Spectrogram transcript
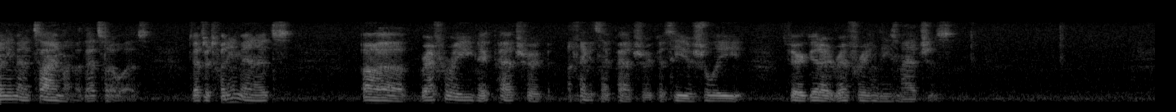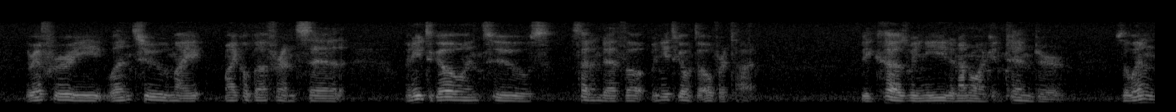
20 minute time limit. That's what it was. After 20 minutes, uh, referee Nick Patrick, I think it's Nick Patrick, because he usually is very good at refereeing these matches. The referee went to my Michael Buffer and said, "We need to go into sudden death. We need to go into overtime because we need a number one contender so went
